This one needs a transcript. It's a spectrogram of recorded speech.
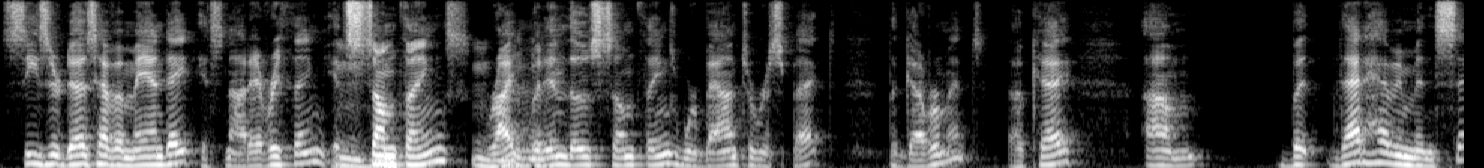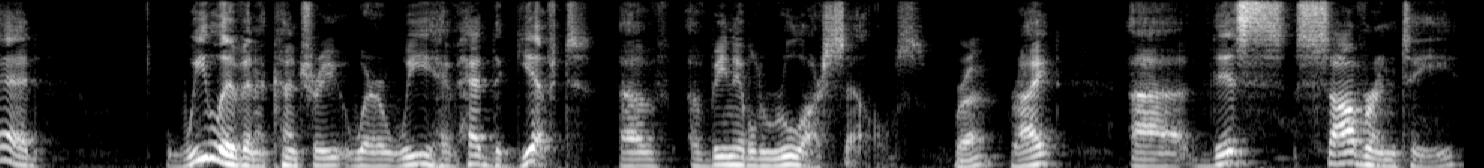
Caesar does have a mandate. It's not everything. It's mm-hmm. some things, mm-hmm. right? But in those some things, we're bound to respect the government. Okay. Um, but that having been said, we live in a country where we have had the gift of of being able to rule ourselves. Right. Right. Uh, this sovereignty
